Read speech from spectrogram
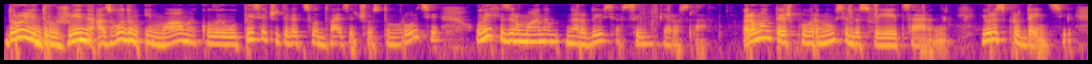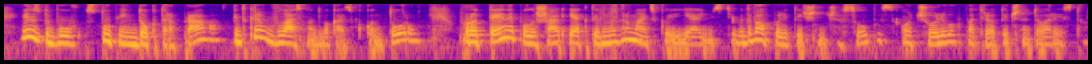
до ролі дружини, а згодом і мами, коли у 1926 році у них із Романом народився син Ярослав. Роман теж повернувся до своєї царини юриспруденції. Він здобув ступінь доктора права, відкрив власну адвокатську контору, проте не полишав і активної громадської діяльності, видавав політичний часопис, очолював патріотичне товариство.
